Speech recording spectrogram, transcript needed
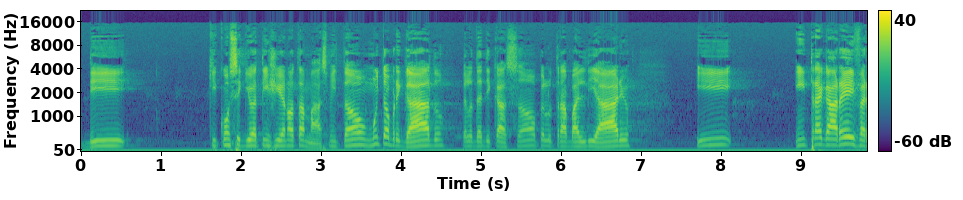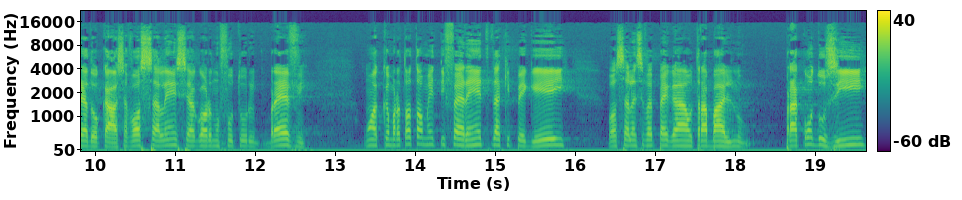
de que conseguiu atingir a nota máxima. Então, muito obrigado pela dedicação, pelo trabalho diário e entregarei, vereador Caixa, a Vossa Excelência, agora no futuro breve, uma Câmara totalmente diferente da que peguei. Vossa Excelência vai pegar o trabalho para conduzir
